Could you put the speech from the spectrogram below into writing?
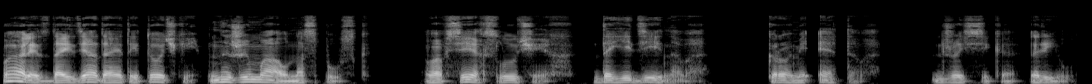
Палец, дойдя до этой точки, нажимал на спуск. Во всех случаях до единого, кроме этого. Джессика Рил.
